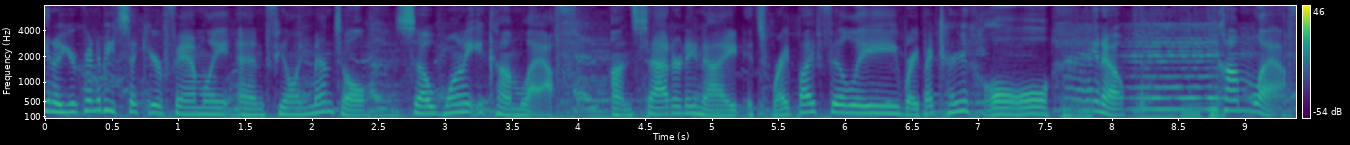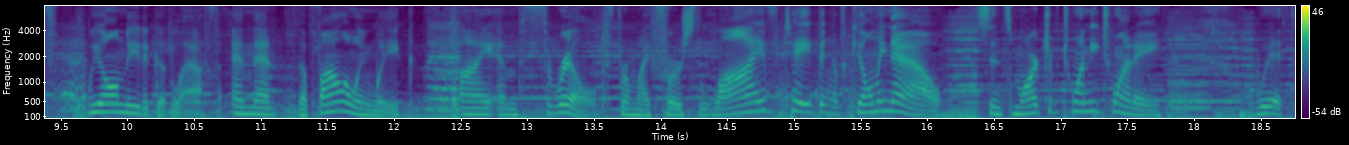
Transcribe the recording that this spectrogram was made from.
you know, you're going to be sick of your family and feeling mental, so why don't you come laugh on Saturday night? It's right by Philly, right by Cherry Hill. You know, come laugh. We all need a good laugh. And then the following week, I am thrilled for my first live taping of Kill Me Now since March of 2020 with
